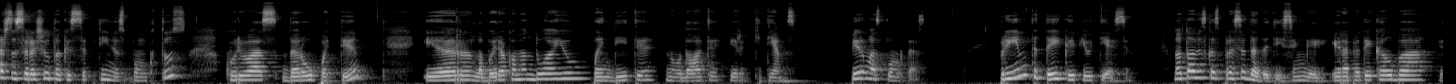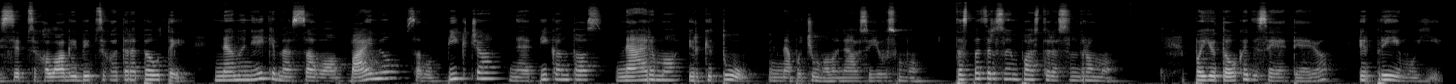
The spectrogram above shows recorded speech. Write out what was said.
Aš susirašiau tokius septynis punktus, kuriuos darau pati ir labai rekomenduoju bandyti naudoti ir kitiems. Pirmas punktas Priimti tai, kaip jautiesi. Nuo to viskas prasideda teisingai ir apie tai kalba visi psichologai bei psichoterapeutai. Nenuneikime savo baimių, savo pykčio, neapykantos, nerimo ir kitų ne pačių maloniausių jausmų. Tas pats ir su imposterio sindromu. Pajutau, kad jisai atėjo ir priimu jį.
